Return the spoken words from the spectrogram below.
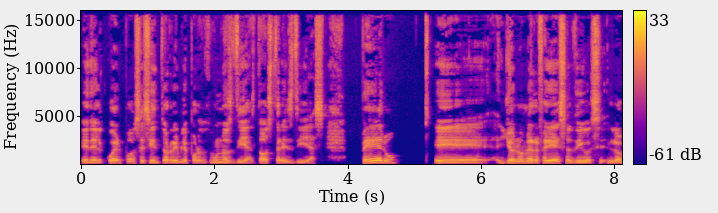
en el cuerpo, se siente horrible por unos días, dos, tres días. Pero eh, yo no me refería a eso, digo, lo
